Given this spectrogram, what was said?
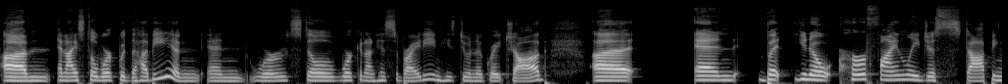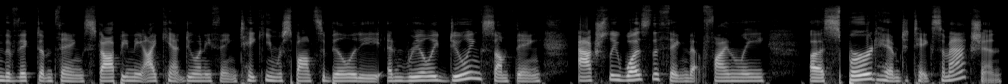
Um, and I still work with the hubby and, and we're still working on his sobriety and he's doing a great job. Uh, and but you know her finally just stopping the victim thing stopping the i can't do anything taking responsibility and really doing something actually was the thing that finally uh, spurred him to take some action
